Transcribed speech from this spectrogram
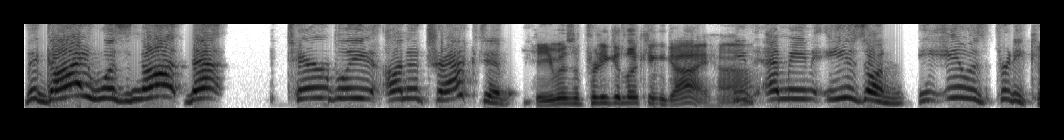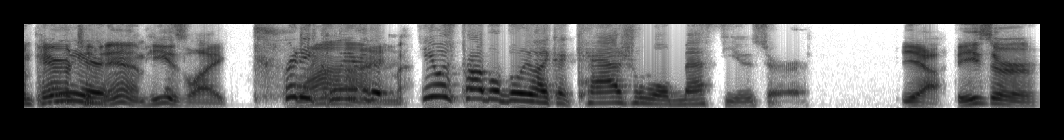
The guy was not that terribly unattractive. He was a pretty good looking guy, He- huh? I mean, he's on he, it was pretty Compared clear, to them, he is like pretty clear that he was probably like a casual meth user. Yeah, these are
